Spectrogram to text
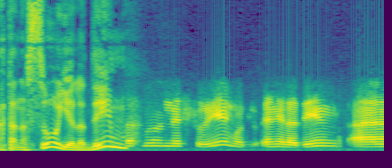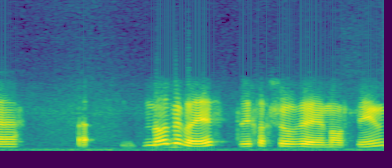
אתה נשוי, ילדים? אנחנו נשואים, עוד אין ילדים. אה, מאוד מבאס, צריך לחשוב אה, מה עושים.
